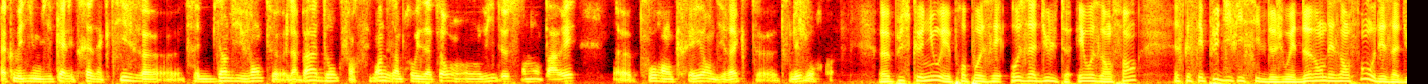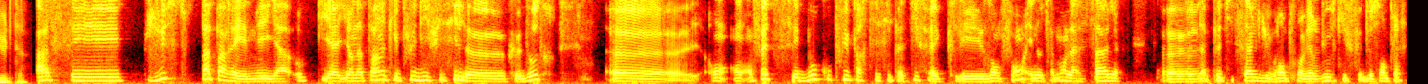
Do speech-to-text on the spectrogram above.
la comédie musicale est très active, euh, très bien vivante euh, là-bas, donc forcément des improvisateurs ont envie de s'en emparer euh, pour en créer en direct tous les jours. Quoi. puisque New est proposé aux adultes et aux enfants, est-ce que c'est plus difficile de jouer devant des enfants ou des adultes? Ah, c'est juste pas pareil, mais il y, y, en a pas un qui est plus difficile que d'autres. en, fait, c'est beaucoup plus participatif avec les enfants et notamment la salle euh, la petite salle du Grand Point Virgule qui fait 200 places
